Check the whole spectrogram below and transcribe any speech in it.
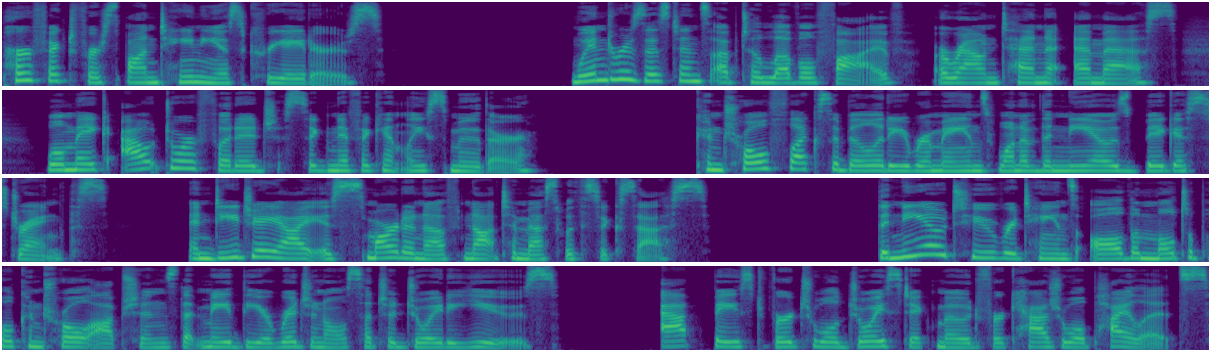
perfect for spontaneous creators. Wind resistance up to level 5, around 10 ms, will make outdoor footage significantly smoother. Control flexibility remains one of the Neo's biggest strengths, and DJI is smart enough not to mess with success. The Neo 2 retains all the multiple control options that made the original such a joy to use app based virtual joystick mode for casual pilots,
